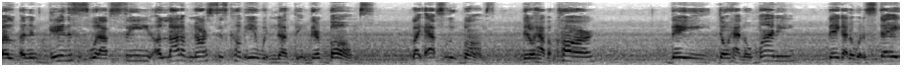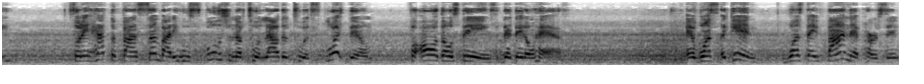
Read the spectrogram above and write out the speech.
Uh, and again, this is what I've seen. A lot of narcissists come in with nothing. They're bums. Like absolute bums. They don't have a car. They don't have no money. They ain't got nowhere to stay. So they have to find somebody who's foolish enough to allow them to exploit them for all those things that they don't have. And once again, once they find that person,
